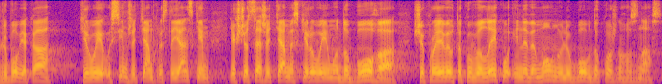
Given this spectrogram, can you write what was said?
Любов, яка керує усім життям християнським, якщо це життя ми скеровуємо до Бога, що проявив таку велику і невимовну любов до кожного з нас.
